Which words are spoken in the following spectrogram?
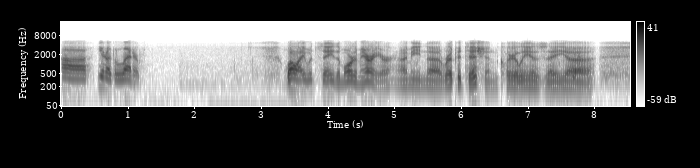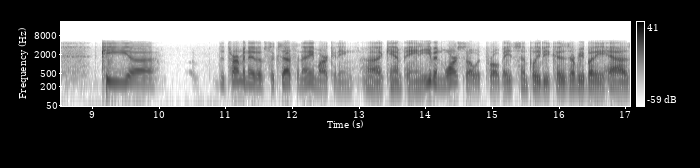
uh, you know the letter? Well, I would say the more the merrier. I mean, uh, repetition clearly is a uh, yeah. key uh, determinant of success in any marketing uh, campaign. Even more so with probate, simply because everybody has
